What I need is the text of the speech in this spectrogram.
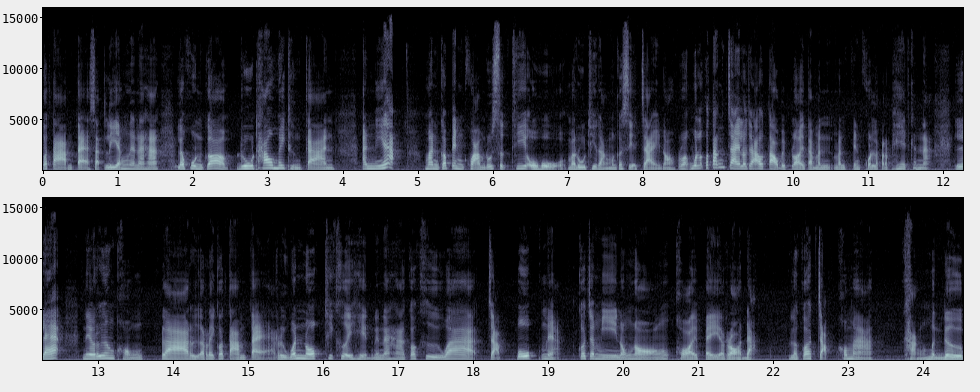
ก็ตามแต่สัตว์เลี้ยงเนี่ยนะฮะแล้วคุณก็รู้เท่าไม่ถึงการ อันเนี้ยมันก็เป็นความรู้สึกที่โอ้โห มารู้ทีหลังมันก็เสียใจเนาะเพราะว่าเราก็ตั้งใจเราจะเอาเต่าไปปล่อยแต่มันมันเป็นคนละประเภทกันน่ะ และในเรื่องของปลาหรืออะไรก็ตามแต่ หรือว่านกที่เคยเห็นเนี่ยนะคะก็คือว่าจับปุ๊บเนี่ยก็จะมีน้องๆคอยไปรอดัก แล้วก็จับเข้ามาขังเหมือนเดิม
